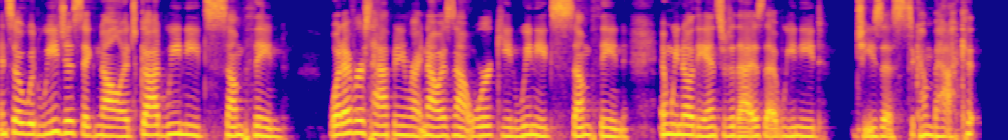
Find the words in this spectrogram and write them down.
And so, would we just acknowledge, God, we need something? Whatever's happening right now is not working. We need something. And we know the answer to that is that we need Jesus to come back.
